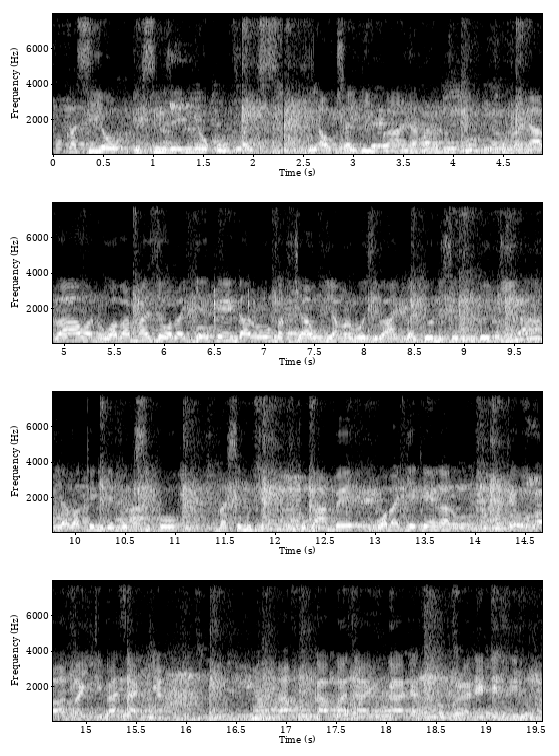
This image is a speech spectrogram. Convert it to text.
fokasiyo esinze ennyo ku fights zi outside uganda. Bano abaawano wabamaze wabajjeeko engalo nga tukyawulira amaloboozi bangi ba john serunjogi tuwulira bakenide mexico basemugi tugambe wabajjeeko engalo. Tewo bawa fight bazanya bafuuka mbwa za uganda zikogola ne teziruma.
